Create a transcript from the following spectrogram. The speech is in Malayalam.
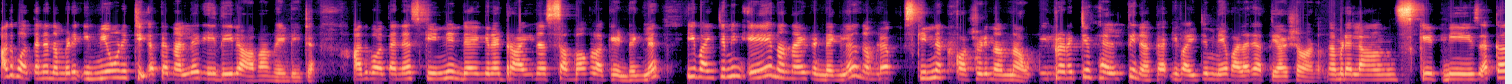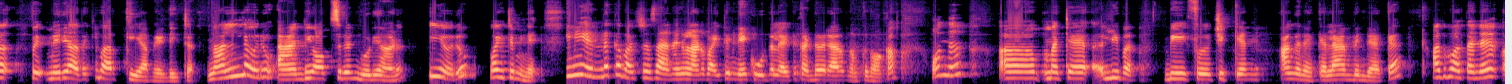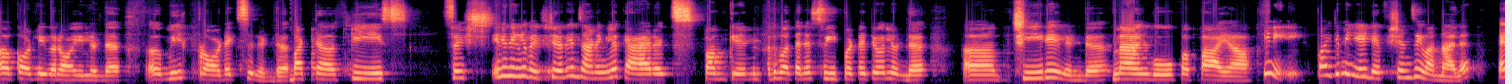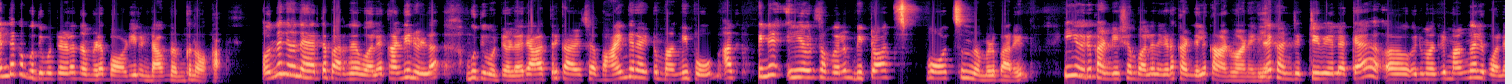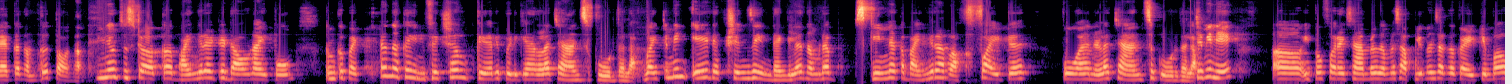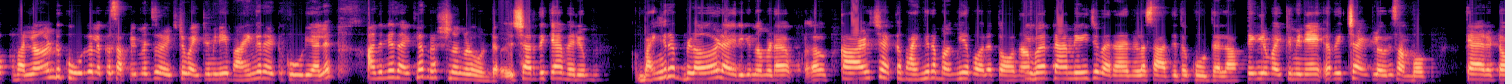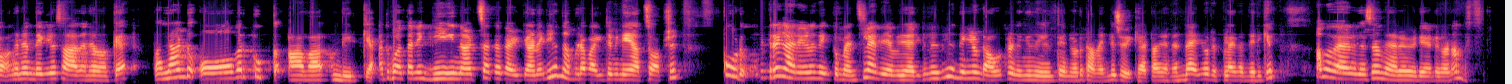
അതുപോലെ തന്നെ നമ്മുടെ ഇമ്മ്യൂണിറ്റി ഒക്കെ നല്ല രീതിയിൽ ആവാൻ വേണ്ടിയിട്ട്. അതുപോലെ തന്നെ സ്കിന്നിന്റെ ഇങ്ങനെ ഡ്രൈനെസ് സംഭവങ്ങളൊക്കെ ഉണ്ടെങ്കിൽ ഈ വൈറ്റമിൻ എ നന്നായിട്ടുണ്ടെങ്കിൽ നമ്മുടെ സ്കിന്നൊക്കെ കുറച്ചുകൂടി നന്നാവും. റീപ്രൊഡക്റ്റീവ് ഹെൽത്തിനൊക്കെ ഈ വൈറ്റമിൻ എ വളരെ അത്യാവശ്യമാണ്. നമ്മുടെ ലങ്സ് കിഡ്നീസ് ഒക്കെ മര്യാദയ്ക്ക് വർക്ക് ചെയ്യാൻ വേണ്ടിയിട്ട്. നല്ലൊരു ആന്റി ഓക്സിഡന്റ് കൂടിയാണ് ഈ ഒരു വൈറ്റമിൻ എ ഇനി എന്തൊക്കെ ഭക്ഷണ സാധനങ്ങളാണ് വൈറ്റമിൻ എ കൂടുതലായിട്ട് കണ്ടുവരാറ് നമുക്ക് നോക്കാം. ഒന്ന് മറ്റേ ലിവർ ബീഫ് ചിക്കൻ അങ്ങനെയൊക്കെ ലാമ്പിന്റെ ഒക്കെ അതുപോലെ തന്നെ കോഡ് ലിവർ ഓയിൽ ഉണ്ട് മിൽക്ക് പ്രോഡക്ട്സിലുണ്ട് ബട്ടർ ചീസ് ഫിഷ് ഇനി നിങ്ങൾ വെജിറ്റേറിയൻസ് ആണെങ്കിൽ കാരറ്റ്സ് പംകിൻ അതുപോലെ തന്നെ സ്വീറ്റ് പൊട്ടറ്റോയിലുണ്ട് ചീരയിലുണ്ട് മാംഗോ പപ്പായ ഇനി വൈറ്റമിൻ എ ഡെഫിഷ്യൻസി വന്നാൽ എന്തൊക്കെ ബുദ്ധിമുട്ടുകൾ നമ്മുടെ ബോഡിയിൽ ഉണ്ടാവും നമുക്ക് നോക്കാം. ഒന്ന് ഞാൻ നേരത്തെ പറഞ്ഞ പോലെ കണ്ണിനുള്ള ബുദ്ധിമുട്ടുകൾ രാത്രി കാഴ്ച ഭയങ്കരമായിട്ട് മങ്ങിപ്പോവും. അത് പിന്നെ ഈ ഒരു സംഭവം ഡിറ്റോക്സ് സ്പോട്സ് നമ്മൾ പറയും. ഈ ഒരു കണ്ടീഷൻ പോലെ നിങ്ങളുടെ കണ്ണിൽ കാണുവാണെങ്കിൽ കൺജക്റ്റീവയിലൊക്കെ ഒരുമാതിരി മങ്ങൽ പോലെയൊക്കെ നമുക്ക് തോന്നാം. ഇമ്മ്യൂൺ സിസ്റ്റം ഒക്കെ ഭയങ്കരമായിട്ട് ഡൗൺ ആയി പോകും നമുക്ക് പെട്ടെന്നൊക്കെ ഇൻഫെക്ഷൻ കയറി പിടിക്കാനുള്ള ചാൻസ് കൂടുതലാണ് വൈറ്റമിൻ എ ഡെഫിഷ്യൻസി ഉണ്ടെങ്കിൽ നമ്മുടെ സ്കിന്നൊക്കെ ഭയങ്കര റഫായിട്ട് പോകാനുള്ള ചാൻസ് കൂടുതലാണ് വൈറ്റമിൻ എ ഇപ്പൊ ഫോർ എക്സാമ്പിൾ നമ്മൾ സപ്ലിമെന്റ്സ് ഒക്കെ കഴിക്കുമ്പോൾ വല്ലാണ്ട് കൂടുതലൊക്കെ സപ്ലിമെന്റ്സ് കഴിച്ചിട്ട് വൈറ്റമിൻ എ ഭയങ്കരമായിട്ട് കൂടിയാൽ അതിന്റെതായിട്ടുള്ള പ്രശ്നങ്ങളും ഉണ്ട്. ഛർദ്ദിക്കാൻ വരും ഭയങ്കര ബ്ലേഡ് ആയിരിക്കും നമ്മുടെ കാഴ്ചയൊക്കെ ഭയങ്കര മങ്ങിയ പോലെ തോന്നാം. ലിവർ ഡാമേജ് വരാനുള്ള സാധ്യത കൂടുതലാണ് എന്തെങ്കിലും വൈറ്റമിൻ എ റിച്ച് ആയിട്ടുള്ള ഒരു സംഭവം ക്യാരറ്റോ അങ്ങനെ എന്തെങ്കിലും സാധനമൊക്കെ വല്ലാണ്ട് ഓവർ കുക്ക് ആവാണ്ടിരിക്കുക അതുപോലെ തന്നെ ഗീ നട്ട്സ് ഒക്കെ കഴിക്കുകയാണെങ്കിൽ നമ്മുടെ വൈറ്റമിൻ എ അബ്സോർപ്ഷൻ കൂടും. ഇത്രയും കാര്യങ്ങൾ നിങ്ങൾക്ക് മനസ്സിലായെന്ന് ഞാൻ വിചാരിക്കുന്നു. ഇതിൽ എന്തെങ്കിലും ഡൗട്ട് ഉണ്ടെങ്കിൽ നിങ്ങൾക്ക് എന്നോട് കമന്റ് ചോദിക്കാം കേട്ടോ ഞാൻ എന്തായാലും റിപ്ലൈ തന്നിരിക്കും. അപ്പൊ വേറെ ദിവസം വേറെ വീഡിയോ ആയിട്ട് കാണാം.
